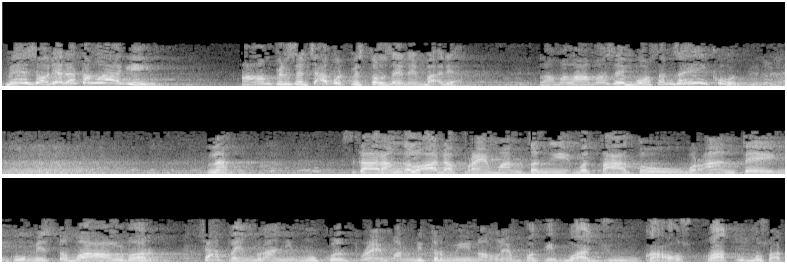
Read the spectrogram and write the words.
Besok dia datang lagi. Hampir saya cabut pistol saya nembak dia. Lama-lama saya bosan saya ikut. Nah, sekarang kalau ada preman tengik, bertato, beranting, kumis tebal, ber... Siapa yang berani mukul preman di terminal yang pakai baju, kaos, sepatu besar?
